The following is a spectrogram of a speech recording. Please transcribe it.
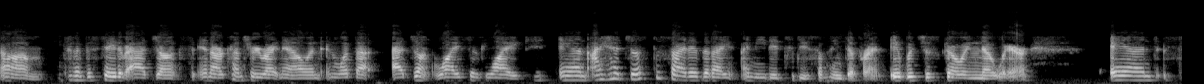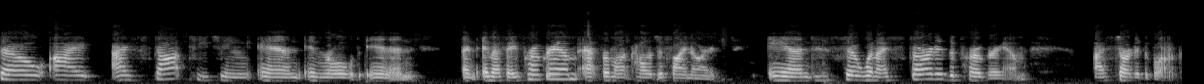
um, kind of the state of adjuncts in our country right now, and and what that adjunct life is like. And I had just decided that I I needed to do something different. It was just going nowhere. And so I I stopped teaching and enrolled in an MFA program at Vermont College of Fine Arts. And so when I started the program, I started the book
